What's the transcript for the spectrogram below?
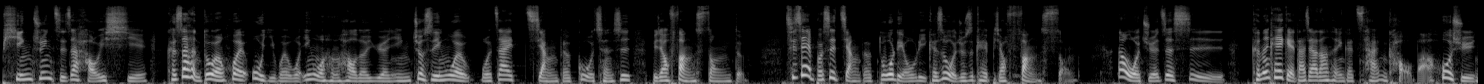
平均值再好一些。可是很多人会误以为我英文很好的原因，就是因为我在讲的过程是比较放松的。其实也不是讲的多流利，可是我就是可以比较放松。那我觉得这是可能可以给大家当成一个参考吧。或许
